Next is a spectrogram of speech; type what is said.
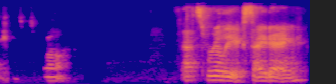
patients as well. That's really exciting.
